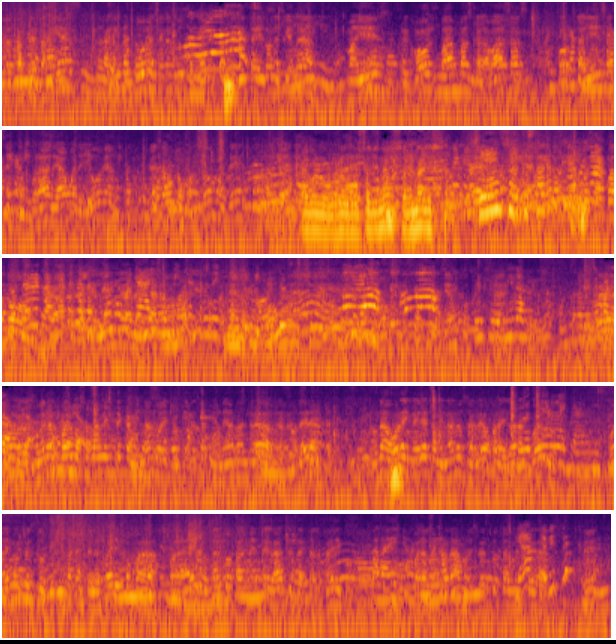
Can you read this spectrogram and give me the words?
las artesanías, la agricultura, tienen sus pequeñas parcelitas ahí donde siembran maíz, frijol, papas, calabazas, hortalizas en temporada de agua, de lluvia. Es autoconsumo, ¿sí? Ahí van los animales. Sí, sí, aquí está. Es cuando se hace caliente, le empiezan los palitos también, tiempo. Para subir al pueblo solamente caminando, de hecho aquí en esta comunidad no entra carretera. Una hora y media caminando hacia arriba para llegar al pueblo. No hay muchos que utilizan el teleférico para, para ellos, es totalmente gratis el teleférico. Para ellos. Para los programas, es totalmente ¿Ya? ¿Ya gratis. viste? Sí.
